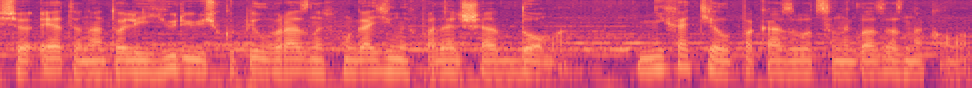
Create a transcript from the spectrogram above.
Все это Анатолий Юрьевич купил в разных магазинах подальше от дома. Не хотел показываться на глаза знакомым.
